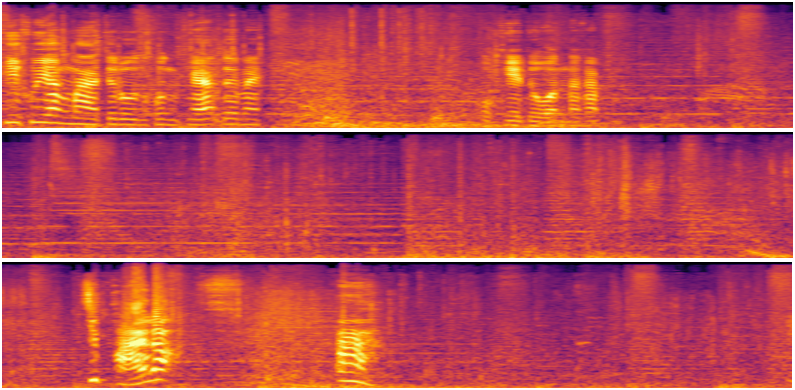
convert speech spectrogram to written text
ที่เคลื่องมาจะโดนคนแคะด้วยไหม โอเคโดนนะครับ ชิบหายแล้วอะโอเค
